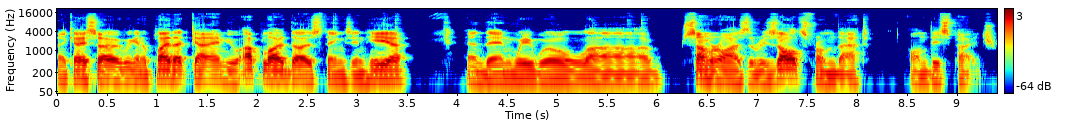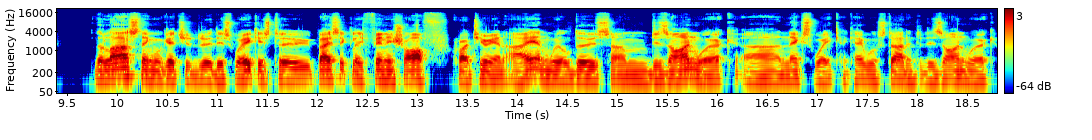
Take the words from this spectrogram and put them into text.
Okay, so we're going to play that game. You'll upload those things in here, and then we will uh, summarize the results from that on this page. The last thing we'll get you to do this week is to basically finish off criterion A, and we'll do some design work uh, next week. Okay, we'll start into design work.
